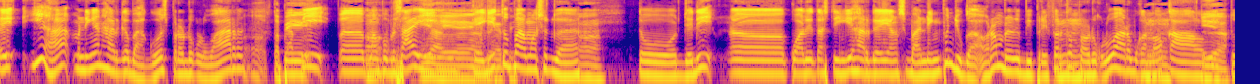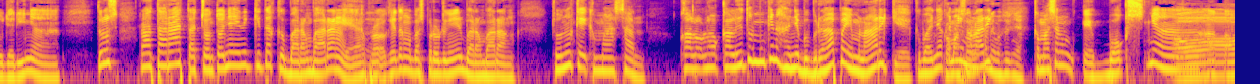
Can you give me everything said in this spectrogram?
Eh, iya, mendingan harga bagus produk luar, Oh, tapi, tapi- eh, mampu oh, bersaing. iya, iya, iya, Kayak gitu. Pak maksud gua. Heeh. Tuh, jadi eh, kualitas tinggi harga yang sebanding pun juga orang lebih prefer ke produk luar bukan lokal iya. gitu jadinya. Terus rata-rata contohnya ini kita ke barang-barang ya. Kita ngebahas produknya ini barang-barang. Contohnya kayak kemasan. Kalau lokal itu mungkin hanya beberapa yang menarik ya. Kebanyakan Kemasan yang menarik maksudnya? kemasan kayak boxnya Oh, atau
